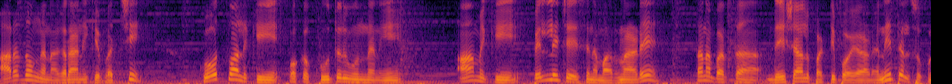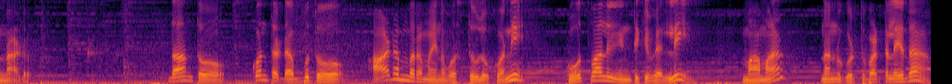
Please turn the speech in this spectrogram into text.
అరదొంగ నగరానికి వచ్చి కోత్వాలికి ఒక కూతురు ఉందని ఆమెకి పెళ్ళి చేసిన మర్నాడే తన భర్త దేశాలు పట్టిపోయాడని తెలుసుకున్నాడు. దాంతో కొంత డబ్బుతో ఆడంబరమైన వస్తువులు కొని కోత్వాలు ఇంటికి వెళ్ళి మామ నన్ను గుర్తుపట్టలేదా?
